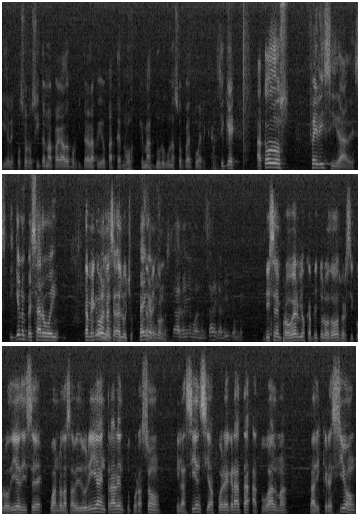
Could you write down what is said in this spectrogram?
el esposo Rosita no ha pagado por quitar el apellido paterno, que más duro que una sopa de tuerca. Así que a todos, felicidades. Y quiero empezar hoy. También con bueno, el mensaje, Lucho. Venga, con, con- el mensaje, venga con el mensaje, Carlito, hombre. Dice en Proverbios capítulo 2, versículo 10, dice, cuando la sabiduría entrare en tu corazón y la ciencia fuere grata a tu alma, la discreción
